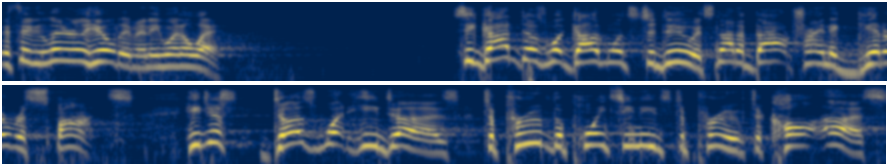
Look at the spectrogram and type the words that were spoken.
It said he literally healed him and he went away. See, God does what God wants to do. It's not about trying to get a response. He just does what he does to prove the points he needs to prove to call us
